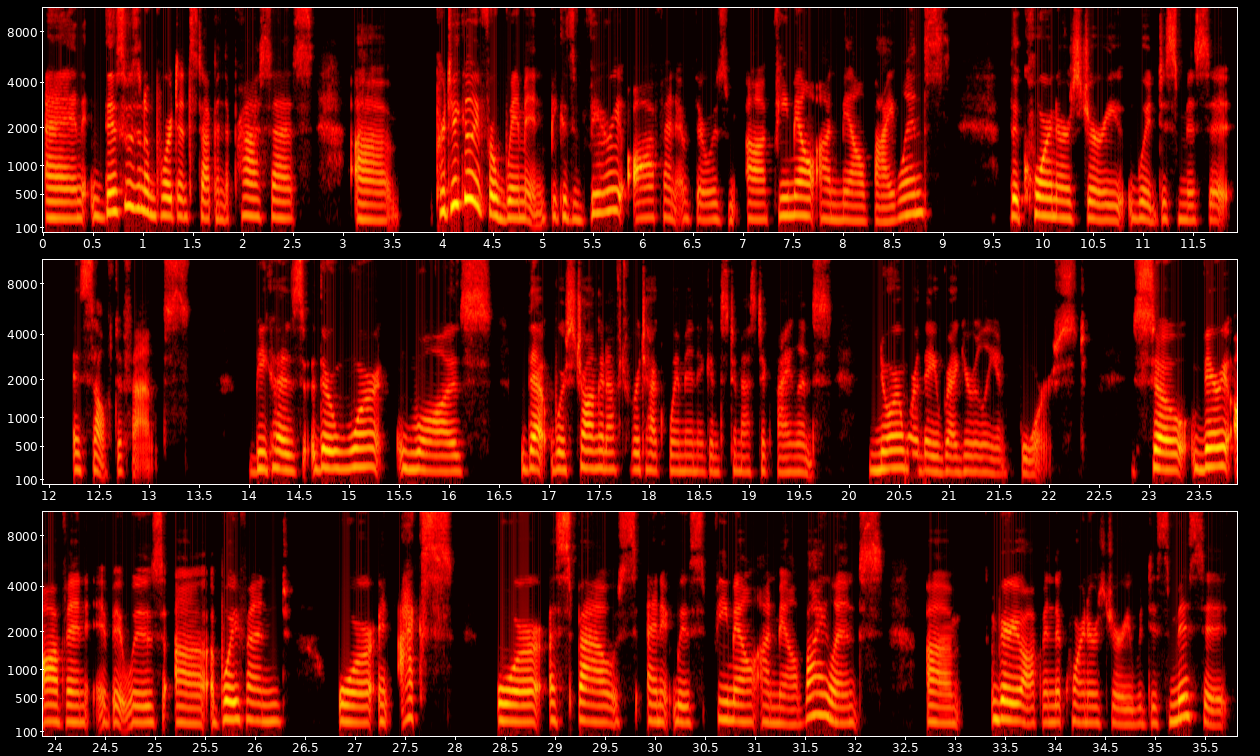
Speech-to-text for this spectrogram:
And this was an important step in the process, uh, particularly for women, because very often, if there was uh, female on male violence, the coroner's jury would dismiss it as self defense because there weren't laws that were strong enough to protect women against domestic violence, nor were they regularly enforced. So, very often, if it was uh, a boyfriend or an ex or a spouse and it was female on male violence, um, very often the coroner's jury would dismiss it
